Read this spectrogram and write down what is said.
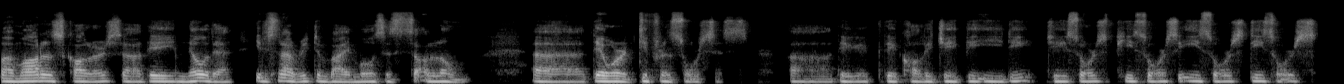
modern scholars, they know that it is not written by Moses alone. there were different sources. Uh, they, they call it JPED, J source, P source, E source, D source.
